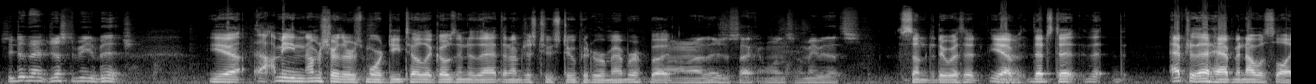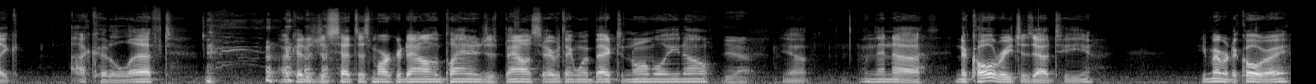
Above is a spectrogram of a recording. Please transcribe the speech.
she did that just to be a bitch. Yeah, I mean, I'm sure there's more detail that goes into that that I'm just too stupid to remember, but I don't know. There's a second one, so maybe that's something to do with it. Yeah, but that's that, that. After that happened, I was like, I could have left. I could have just set this marker down on the planet and just bounced. Everything went back to normal, you know. yeah. Yeah, and then uh, Nicole reaches out to you. You remember Nicole, right?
